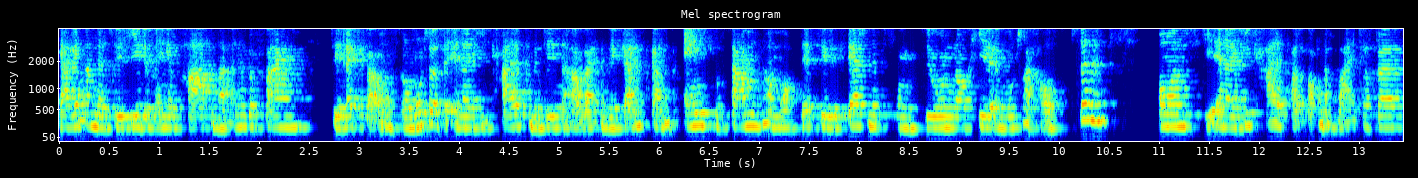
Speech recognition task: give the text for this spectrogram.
Ja, wir haben natürlich jede Menge Partner angefangen direkt bei unserer Mutter, der Energie Kalf. Mit denen arbeiten wir ganz, ganz eng zusammen, haben auch sehr viele Querschnittsfunktionen noch hier im Mutterhaus drin. Und die Energie Kalf hat auch noch weitere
